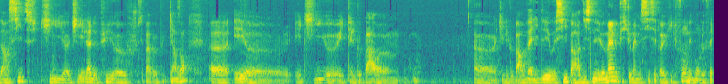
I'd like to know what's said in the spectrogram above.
d'un site qui, euh, qui est là depuis, je sais pas, plus de 15 ans et, et, qui est quelque part euh, qui est quelque part validé aussi par Disney eux-mêmes, puisque même si c'est pas eux qui le font, mais bon, le fait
